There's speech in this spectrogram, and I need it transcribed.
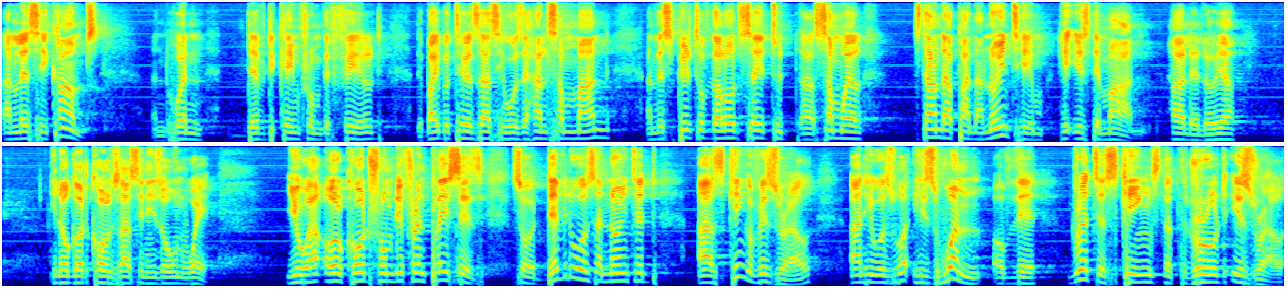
unless he comes. And when David came from the field, the Bible tells us he was a handsome man. And the Spirit of the Lord said to uh, Samuel, Stand up and anoint him. He is the man. Hallelujah. You know, God calls us in his own way. You are all called from different places. So David was anointed as king of Israel, and he was he's one of the greatest kings that ruled Israel.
